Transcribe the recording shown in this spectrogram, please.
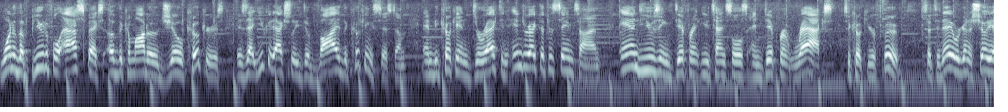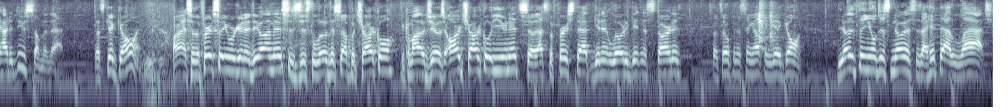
One of the beautiful aspects of the Kamado Joe cookers is that you could actually divide the cooking system and be cooking direct and indirect at the same time and using different utensils and different racks to cook your food. So today we're gonna show you how to do some of that. Let's get going. All right, so the first thing we're gonna do on this is just load this up with charcoal. The Kamado Joes are charcoal units, so that's the first step, getting it loaded, getting it started. So let's open this thing up and get it going. The other thing you'll just notice is I hit that latch.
